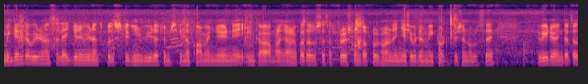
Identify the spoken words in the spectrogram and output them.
మీకు కనుక వీడియో నచ్చితే లైక్ చేయండి వీడియో నచ్చితే లైక్ చేయండి వీడియో టైమ్స్ కింద కామెంట్ చేయండి. ఇంకా మన ఛానల్ కొత్త చూస్తే సబ్స్క్రైబ్ చేసుకోండి సబ్స్క్రైబ్ చేసుకోండి నేను చేసే వీడియో మీకు నోటిఫికేషన్ వస్తాయి వీడియో ఇంతతో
